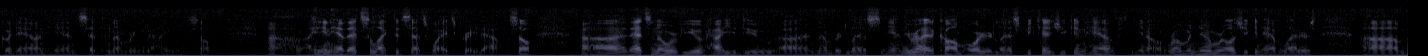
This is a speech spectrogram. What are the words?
go down and set the numbering value. So uh, I didn't have that selected, so that's why it's grayed out. So uh, that's an overview of how you do uh, numbered lists. And they really to call them ordered lists because you can have, you know, Roman numerals, you can have letters, um,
